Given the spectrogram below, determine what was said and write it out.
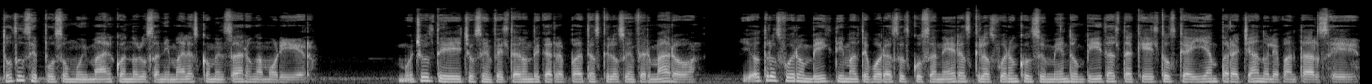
todo se puso muy mal cuando los animales comenzaron a morir. Muchos de ellos se infectaron de garrapatas que los enfermaron, y otros fueron víctimas de voraces gusaneras que los fueron consumiendo en vida hasta que estos caían para ya no levantarse.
